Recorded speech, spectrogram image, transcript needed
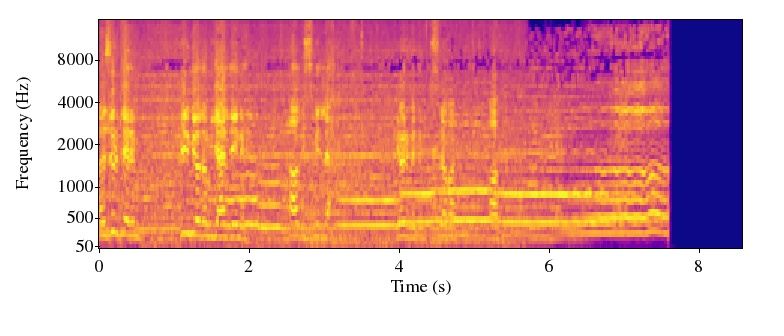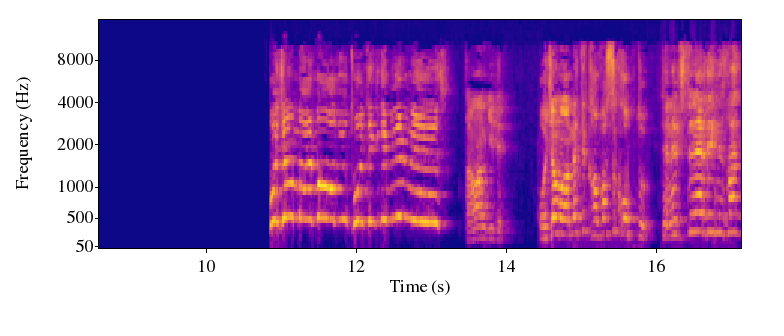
Özür dilerim. Bilmiyordum geldiğini. Al bismillah. Görmedim kusura bakma. Al. Hocam Merve ağlıyor. Tuvalete gidebilir miyiz? Tamam gidin. Hocam Ahmet'in kafası koptu. Teneffüste neredeydiniz lan?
